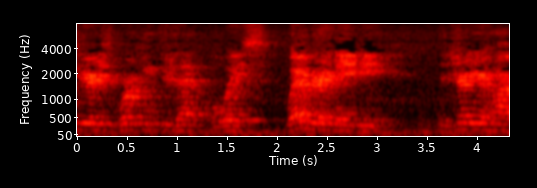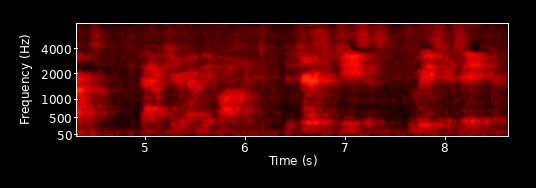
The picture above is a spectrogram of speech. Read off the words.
Spirit is working through that voice, wherever it may be, to turn your hearts back to your Heavenly Father, to turn to Jesus, who is your Savior.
